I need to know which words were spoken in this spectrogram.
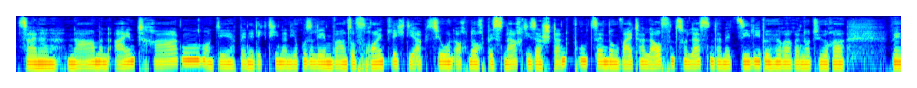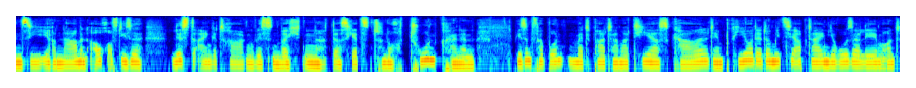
seinen Namen eintragen und die Benediktiner in Jerusalem waren so freundlich, die Aktion auch noch bis nach dieser Standpunktsendung weiterlaufen zu lassen, damit Sie, liebe Hörerinnen und Hörer, wenn Sie Ihren Namen auch auf diese Liste eingetragen wissen möchten, das jetzt noch tun können. Wir sind verbunden mit Pater Matthias Karl, dem Prior der Domitiabtei in Jerusalem. Und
